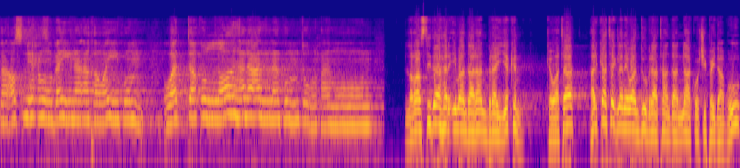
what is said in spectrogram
فأصلحوا بين أخويكم واتقوا الله لعلكم ترحمون. لڕاستیدا هەر ئیمانداران برای یەکن. کەواتە هەر کاتێک لە نێوان دوو براتاندا ناکۆچی پەیدا بوو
